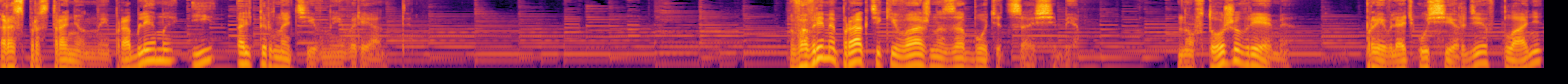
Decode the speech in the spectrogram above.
Распространенные проблемы и альтернативные варианты. Во время практики важно заботиться о себе, но в то же время проявлять усердие в плане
